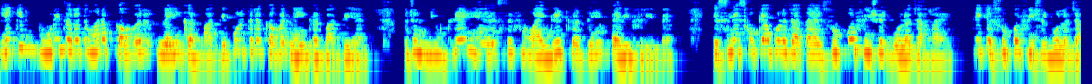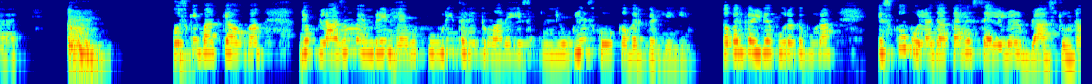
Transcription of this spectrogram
लेकिन पूरी तरह तुम्हारा कवर नहीं कर पाती, पूरी तरह कवर नहीं कर पाती है। तो जो न्यूक्लियाई है, सिर्फ़ माइग्रेट करते हैं पेरीफ्री पे। इसलिए इसको क्या बोला जाता है? सुपरफिशियल बोला जा रहा है, ठीक है? सुपरफिशियल बोला जा रहा है। उसके बाद क्या होगा? जो प्लाज्मा मेम्ब्रेन है, वो पूरी तरह तुम्हारे इस न्यूक्लियस को कवर कर लेगी। कवर कर लिया पूरा का पूरा, इसको बोला जाता है सेलुलर ब्लास्टोडा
